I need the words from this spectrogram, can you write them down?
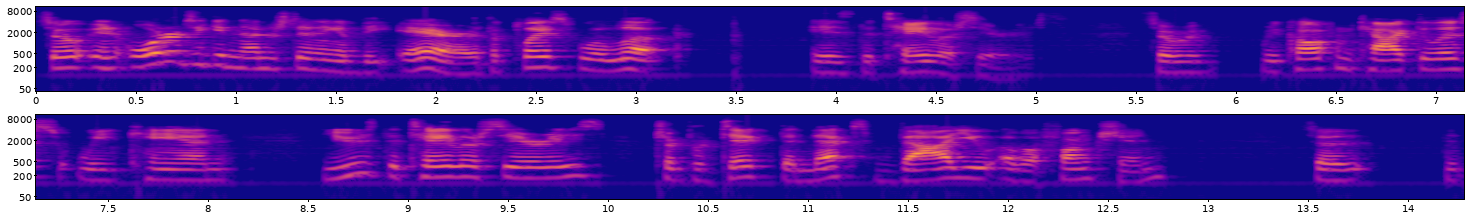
So in order to get an understanding of the error, the place we'll look is the Taylor series. So re recall from calculus, we can use the Taylor series to predict the next value of a function. So the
